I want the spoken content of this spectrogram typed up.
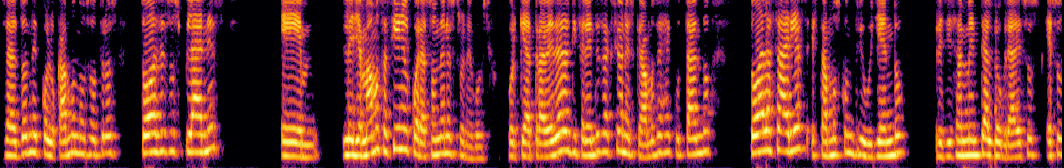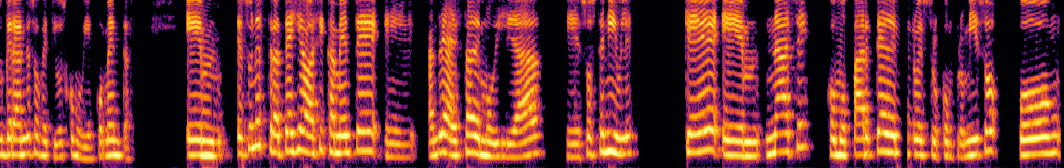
sea, es donde colocamos nosotros todos esos planes, em, le llamamos así en el corazón de nuestro negocio, porque a través de las diferentes acciones que vamos ejecutando, todas las áreas estamos contribuyendo precisamente a lograr esos, esos grandes objetivos, como bien comentas. Em, es una estrategia básicamente, eh, Andrea, esta de movilidad eh, sostenible, que em, nace como parte de nuestro compromiso con,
